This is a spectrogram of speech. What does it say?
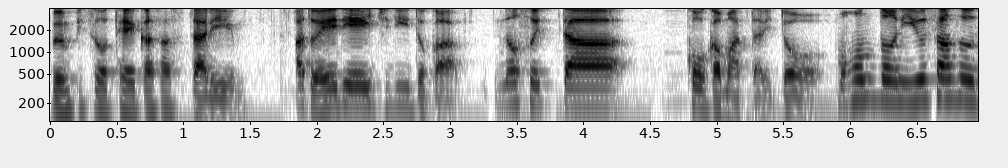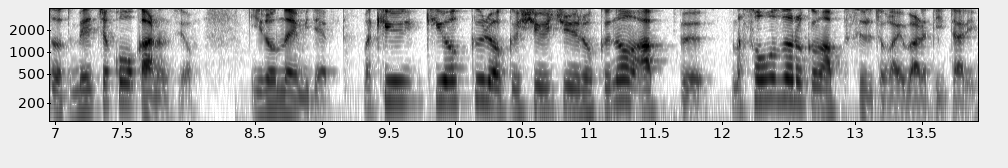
分泌を低下させたりあと ADHD とかのそういった効果もあったりともう本当に有酸素運動ってめっちゃ効果あるんですよ。いろんな意味で、まあ、記憶力集中力のアップ、まあ、想像力もアップするとか言われていたり、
